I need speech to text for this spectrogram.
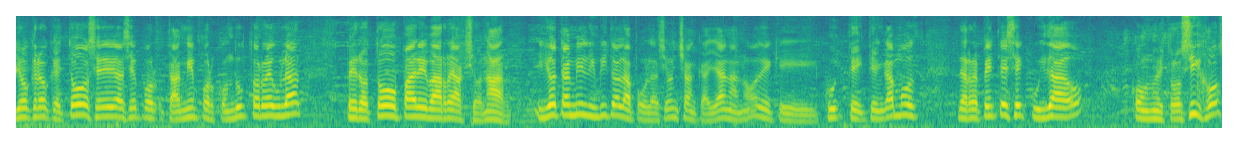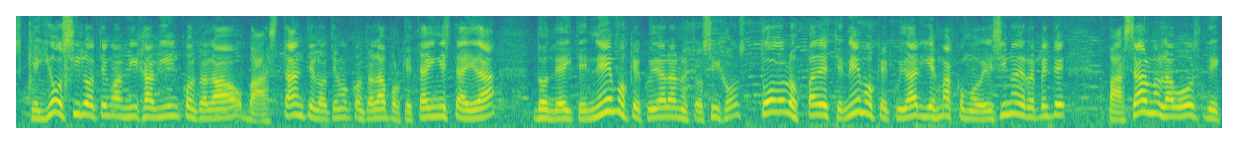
Yo creo que todo se debe hacer también por conducto regular, pero todo padre va a reaccionar. Y yo también le invito a la población chancayana, ¿no? De que tengamos de repente ese cuidado con nuestros hijos, que yo sí lo tengo a mi hija bien controlado, bastante lo tengo controlado porque está en esta edad donde ahí tenemos que cuidar a nuestros hijos, todos los padres tenemos que cuidar y es más como vecino de repente pasarnos la voz de,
